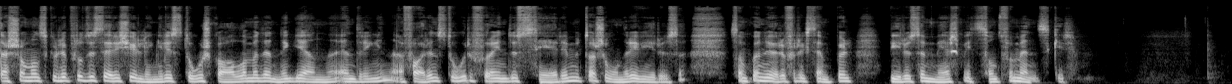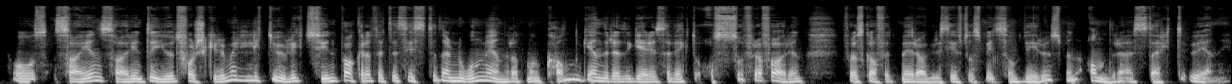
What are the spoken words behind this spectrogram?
dersom man skulle produsere kyllinger i stor skala med denne genendringen, er faren stor for å indusere mutasjoner i viruset som kan gjøre eksempel viruset mer smittsomt for mennesker. Og Science har intervjuet forskere med litt ulikt syn på akkurat dette siste, der noen mener at man kan genredigere seg vekt også fra faren for å skaffe et mer aggressivt og smittsomt virus, men andre er sterkt uenig.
